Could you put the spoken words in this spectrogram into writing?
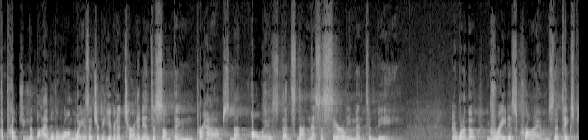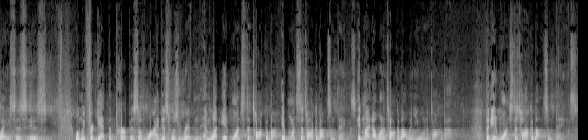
approaching the Bible the wrong way is that you're, you're going to turn it into something, perhaps, not always, that it's not necessarily meant to be. One of the greatest crimes that takes place is, is when we forget the purpose of why this was written and what it wants to talk about. It wants to talk about some things. It might not want to talk about what you want to talk about, but it wants to talk about some things.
